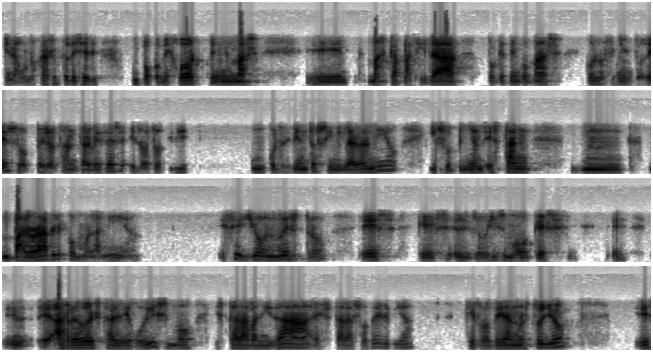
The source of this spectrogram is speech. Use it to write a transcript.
en algunos casos puede ser un poco mejor, tener más, eh, más capacidad, porque tengo más conocimiento de eso, pero tantas veces el otro tiene un conocimiento similar al mío y su opinión es tan mm, valorable como la mía. Ese yo nuestro es que es el yoísmo, que es eh, eh, alrededor está el egoísmo, está la vanidad, está la soberbia que rodea nuestro yo, es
